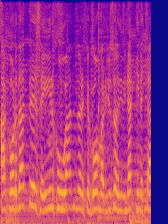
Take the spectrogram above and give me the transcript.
acordate de seguir jugando en este juego maravilloso de adivinar quién está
